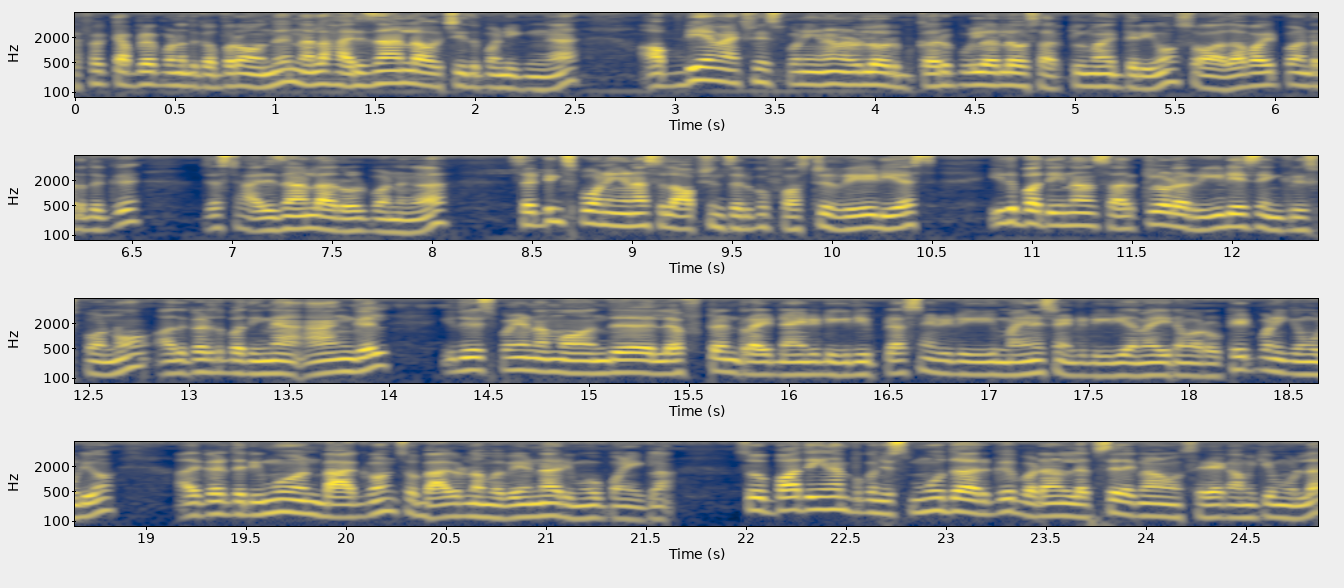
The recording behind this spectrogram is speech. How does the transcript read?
எஃபெக்ட் அப்ளை பண்ணதுக்கப்புறம் வந்து நல்லா ஹரிசானில் வச்சு இது பண்ணிக்கோங்க. அப்படியே மேக்ஸிமைஸ் பண்ணிங்கன்னா நடுவில் ஒரு கருப்பு கலரில் ஒரு சர்க்கிள் மாதிரி தெரியும். ஸோ அதை அவாய்ட் பண்ணுறதுக்கு ஜஸ்ட் ஹரிசானில் ரோல் பண்ணுங்கள் செட்டிங்ஸ் போனீங்கன்னா சில ஆப்ஷன்ஸ் இருக்கும். ஃபஸ்ட்டு ரேடியஸ் இது பார்த்தீங்கன்னா சர்க்கிளோட ரேடியஸ் இன்க்ரீஸ் பண்ணும். அதுக்கடுத்து பார்த்தீங்கன்னா ஆங்கிள் இது யூஸ் பண்ணி நம்ம வந்து left and right ninety degree plus ninety degree minus ninety degree அது மாதிரி நம்ம ரொட்டேட் பண்ணிக்க முடியும். அதுக்கடுத்து remove and background so background நம்ம வேணும்னா ரிமூவ் பண்ணிக்கலாம். ஸோ பார்த்தீங்கன்னா இப்போ கொஞ்சம் ஸ்மூத்தாக இருக்குது பட் ஆனால் லெஃப்ட் சைடில் நமக்கு சரியாக காமிக்க முடியல.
